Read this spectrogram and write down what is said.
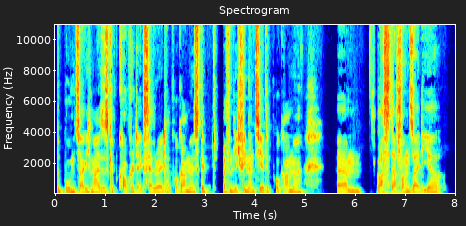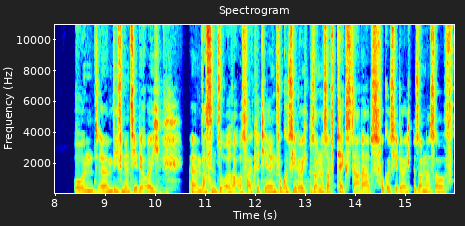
geboomt, sage ich mal. Also es gibt Corporate Accelerator Programme, es gibt öffentlich finanzierte Programme. Ähm, was davon seid ihr und ähm, wie finanziert ihr euch? Ähm, was sind so eure Auswahlkriterien? Fokussiert ihr euch besonders auf Tech-Startups? Fokussiert ihr euch besonders auf,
